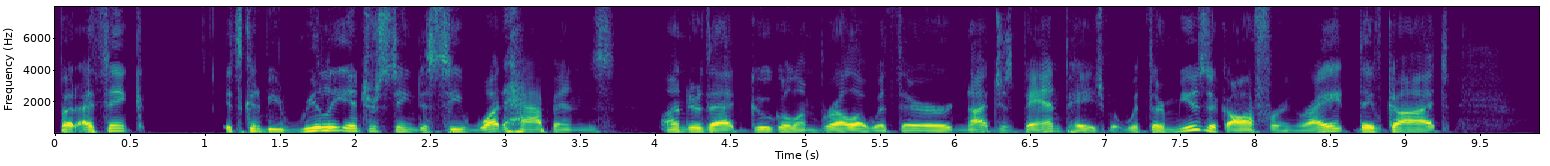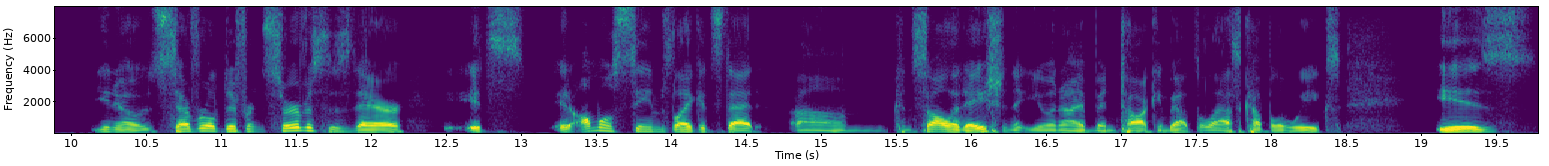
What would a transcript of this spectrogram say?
but I think it's going to be really interesting to see what happens under that Google umbrella with their not just Bandpage, but with their music offering, right? They've got, you know, several different services there. It's it almost seems like it's that um, consolidation that you and I have been talking about the last couple of weeks. Is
